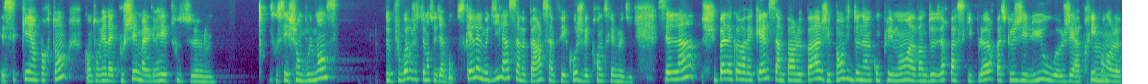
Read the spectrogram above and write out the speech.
Et ce qui est important quand on vient d'accoucher, malgré tout ce, tous ces chamboulements, de pouvoir justement se dire bon, ce qu'elle elle me dit là, ça me parle, ça me fait écho, je vais prendre ce qu'elle me dit. Celle-là, je suis pas d'accord avec elle, ça me parle pas, j'ai pas envie de donner un complément à 22 heures parce qu'il pleure, parce que j'ai lu ou euh, j'ai appris mm. pendant le,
